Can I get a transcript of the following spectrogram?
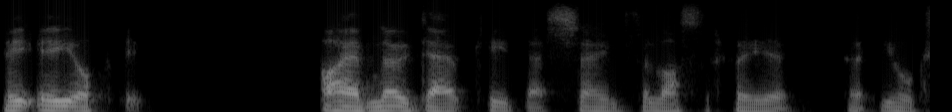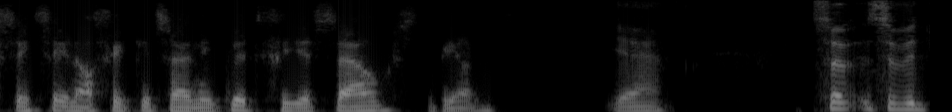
he, he'll, I have no doubt keep that same philosophy at, at York City, and I think it's only good for yourselves, to be honest. Yeah. So, so the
